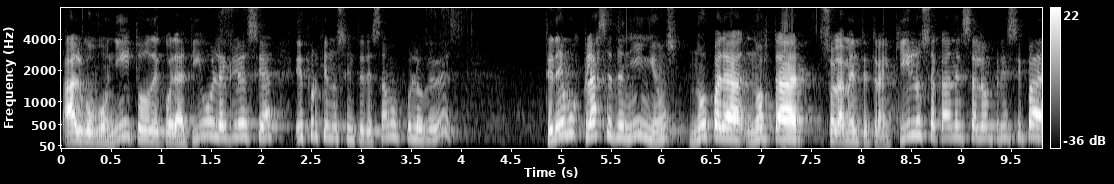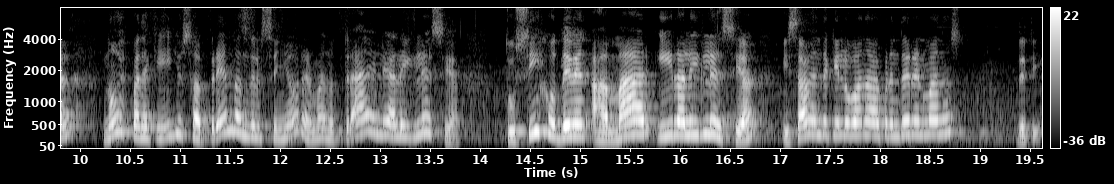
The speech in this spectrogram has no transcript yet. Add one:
algo bonito decorativo en la iglesia, es porque nos interesamos por los bebés. Tenemos clases de niños, no para no estar solamente tranquilos acá en el salón principal, no es para que ellos aprendan del Señor, hermano. Tráele a la iglesia. Tus hijos deben amar ir a la iglesia y ¿saben de qué lo van a aprender, hermanos? De ti.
